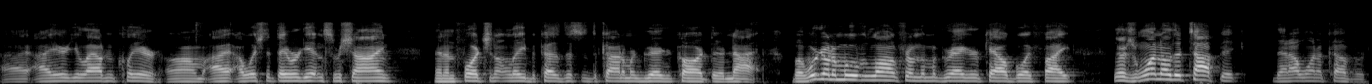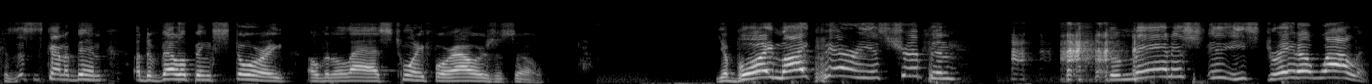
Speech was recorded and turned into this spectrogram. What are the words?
I, I hear you loud and clear. Um, I, I wish that they were getting some shine, and unfortunately, because this is the Conor McGregor card, they're not. But we're gonna move along from the McGregor Cowboy fight. There's one other topic that I want to cover because this has kind of been a developing story over the last 24 hours or so. Your boy Mike Perry is tripping. the man is he's straight up wilding.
